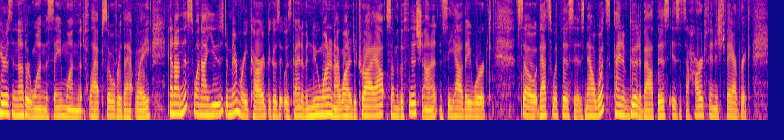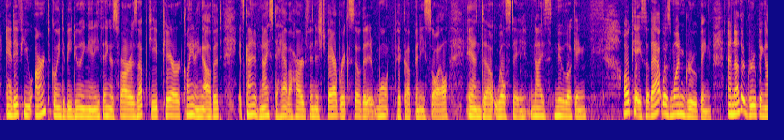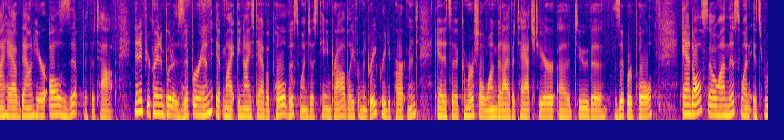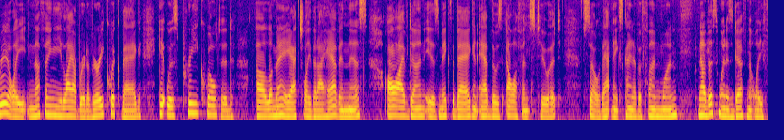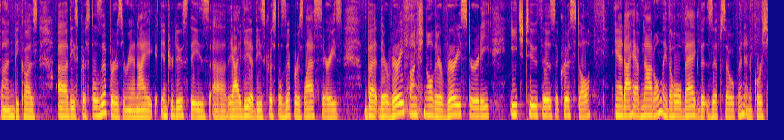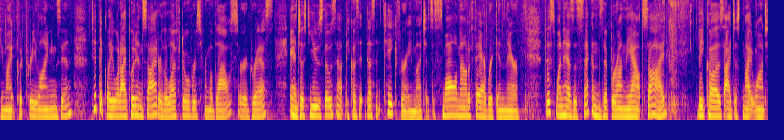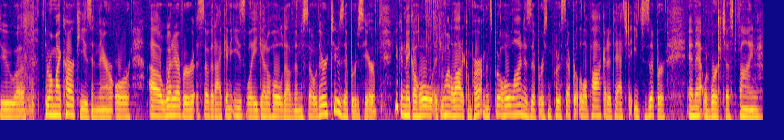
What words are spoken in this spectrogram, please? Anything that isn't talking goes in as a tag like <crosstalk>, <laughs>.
Here's another one, the same one that flaps over that way. And on this one I used a memory card because it was kind of a new one and I wanted to try out some of the fish on it and see how they worked. So that's what this is. Now what's kind of good about this is it's a hard finished fabric. And if you aren't going to be doing anything as far as upkeep, care, or cleaning of it, it's kind of nice to have a hard finished fabric so that it won't pick up any soil and uh, will stay nice, new looking. Okay, so that was one grouping. Another grouping I have down here, all zip at the top. And if you're going to put a zipper in, it might be nice to have a pull. This one just came probably from a drapery department, and it's a commercial one that I've attached here uh, to the zipper pull. And also on this one, it's really nothing elaborate, a very quick bag. It was pre-quilted uh, lame actually that I have in this. All I've done is make the bag and add those elephants to it. So that makes kind of a fun one. Now this one is definitely fun because uh, these crystal zippers are in. I introduced these, uh, the idea of these crystal zippers last series, but they're very functional, they're very sturdy. Each tooth is a crystal and I have not only the whole bag that zips open, and of course you might put pretty linings in. Typically what I put inside are the leftovers from a blouse or a dress, and just use those up because it doesn't take very much. It's a small amount of fabric in there. This one has a second zipper on the outside, because I just might want to uh, throw my car keys in there or uh, whatever so that I can easily get a hold of them. So there are two zippers here. You can make a whole, if you want a lot of compartments, put a whole line of zippers and put a separate little pocket attached to each zipper and that would work just fine.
